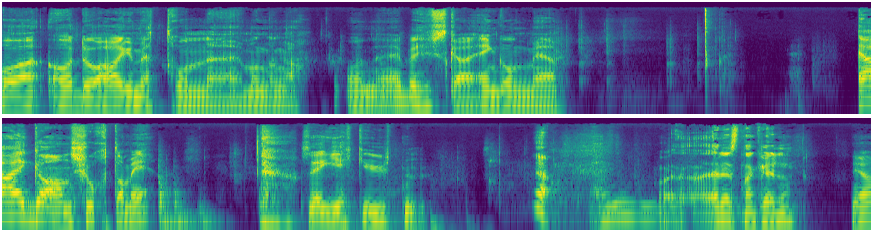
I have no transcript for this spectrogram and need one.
Og, og da har jeg møtt Trond eh, mange ganger. Og jeg husker en gang med Ja, jeg ga han skjorta mi, så jeg gikk uten. Ja. Resten av kvelden. Ja.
